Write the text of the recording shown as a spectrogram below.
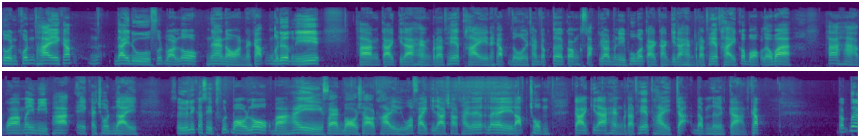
ส่วนคนไทยครับได้ดูฟุตบอลโลกแน่นอนนะครับเรื่องนี้ทางการกีฬาแห่งประเทศไทยนะครับ โดยท่านดรก้องศักดิ์ยอดมณีผู้ว่าการการกีฬาแห่งประเทศไทยก็บอกแล้วว่า ถ้าหากว่าไม่มีภาคเอกชนใด ซื้อลิขสิทธิ์ฟุตบอลโลกมาให้แฟนบอลชาวไทย หรือว่าแฟนกีฬาชาวไทยได้ได้รับชม การกีฬาแห่งประเทศไทยจะดำเนินการครับ ดร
